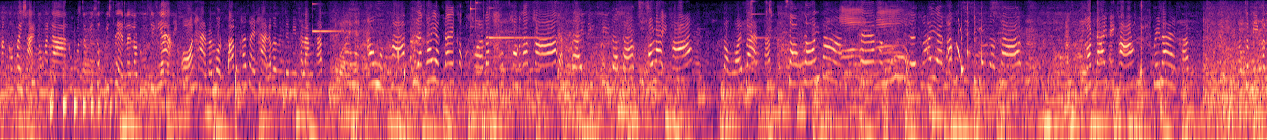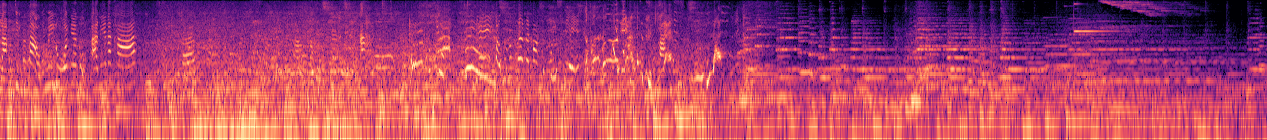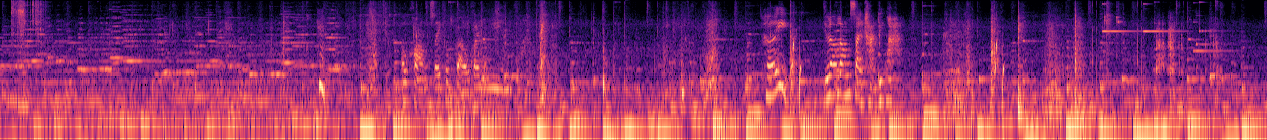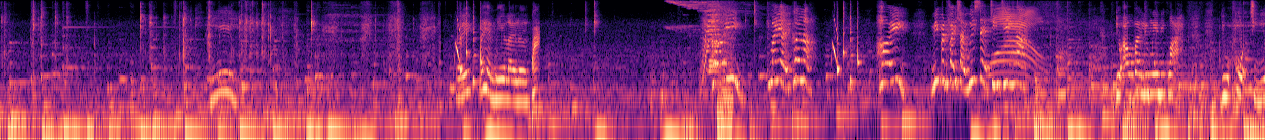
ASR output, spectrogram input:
มันก็ไฟฉายธรรมดา ลูกมันจะวิทรงวิเศษอะไรเราดูสิเนี่ย อ๋อถ่านมันหมดปั๊บ ถ้าใส่ถ่านแล้วมันมันจะมีพลังครับ เอาอะครับคือราคาอยากได้ครับขอนะครับขอราคาอยากได้จริงๆนะครับเท่าไหร่คะ200 บาทครับ200 บาทแพงอะลูกเด็กก็อยาก เอาของใส่กระเป๋าไปโรงเรียนดีกว่า เฮ้ย ดี๋ยวเราลองใส่ฐานดีกว่านี่เฮ้ย ไม่เห็นมีอะไรเลย ดี๋ยวเอาไปโรงเรียนดีกว่าเดี๋ยวอวดจิโย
